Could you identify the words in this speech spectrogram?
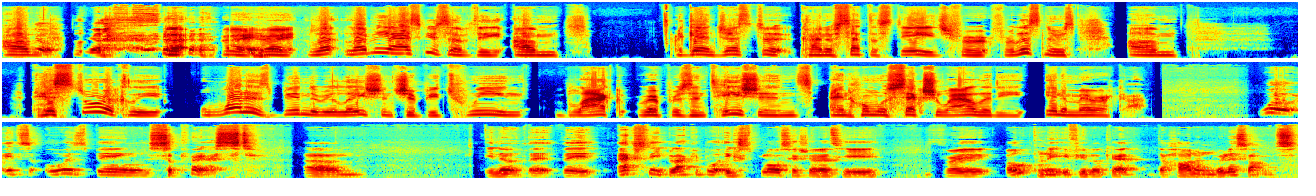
Um, no, yeah. uh, right, right. Let let me ask you something. Um, again, just to kind of set the stage for for listeners. Um, historically, what has been the relationship between black representations and homosexuality in America? Well, it's always being suppressed. Um, you know, they, they actually black people explore sexuality very openly. If you look at the Harlem Renaissance,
